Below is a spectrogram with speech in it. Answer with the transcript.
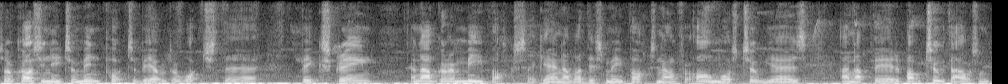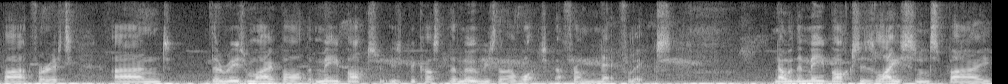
So of course you need some input to be able to watch the big screen. And I've got a Mi box. Again I've had this Mi box now for almost two years and I paid about 2000 baht for it. And the reason why I bought the Mi box is because the movies that I watch are from Netflix. Now the Mi box is licensed by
